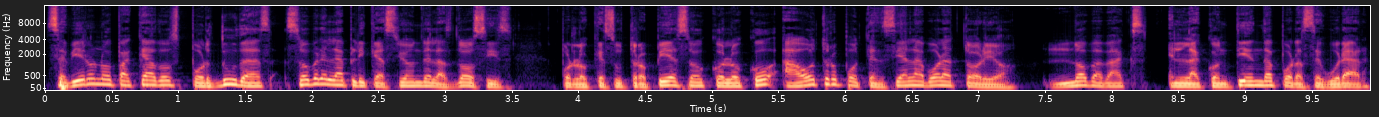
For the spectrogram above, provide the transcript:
se vieron opacados por dudas sobre la aplicación de las dosis, por lo que su tropiezo colocó a otro potencial laboratorio, Novavax, en la contienda por asegurar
